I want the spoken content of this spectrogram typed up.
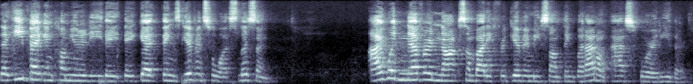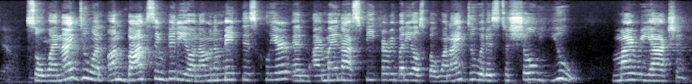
the e-begging community, they, they get things given to us. Listen, I would never knock somebody for giving me something, but I don't ask for it either. So when I do an unboxing video, and I'm gonna make this clear, and I might not speak for everybody else, but when I do it, is to show you my reaction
